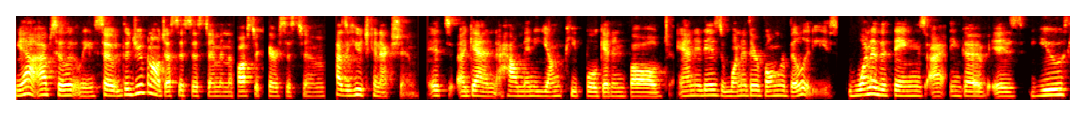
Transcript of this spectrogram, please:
Yeah, absolutely. So the juvenile justice system and the foster care system has a huge connection. It's again how many young people get involved, and it is one of their vulnerabilities. One of the things I think of is youth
